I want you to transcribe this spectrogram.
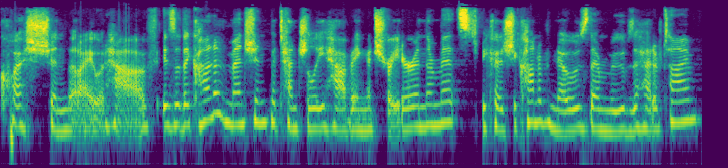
Question that I would have is that they kind of mentioned potentially having a traitor in their midst because she kind of knows their moves ahead of time.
